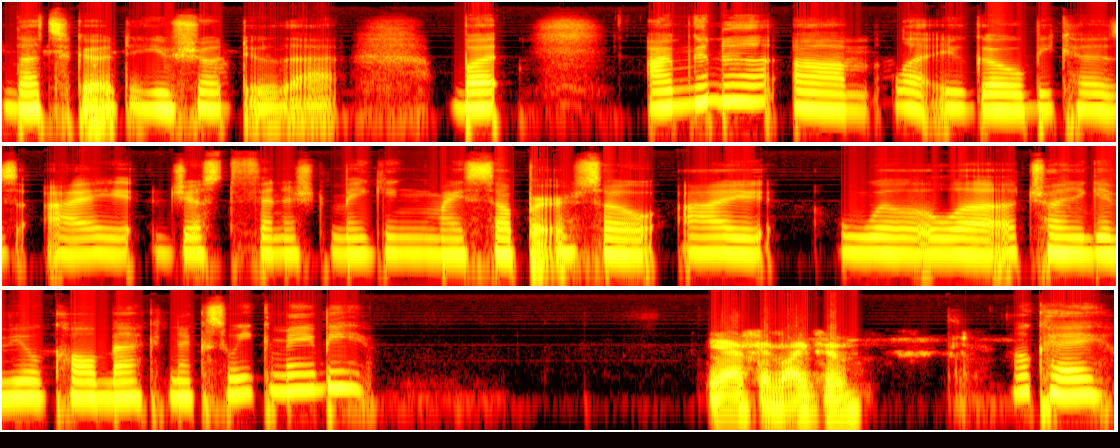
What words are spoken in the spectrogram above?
That's good. You should do that. But I'm going to um let you go because I just finished making my supper. So I will uh try to give you a call back next week maybe. Yeah, if you'd like to. Okay.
